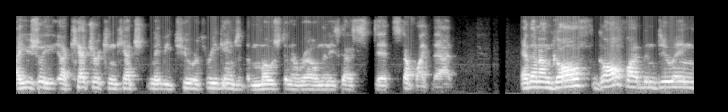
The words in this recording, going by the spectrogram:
I usually a catcher can catch maybe two or three games at the most in a row, and then he's got to sit stuff like that. And then on golf, golf I've been doing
